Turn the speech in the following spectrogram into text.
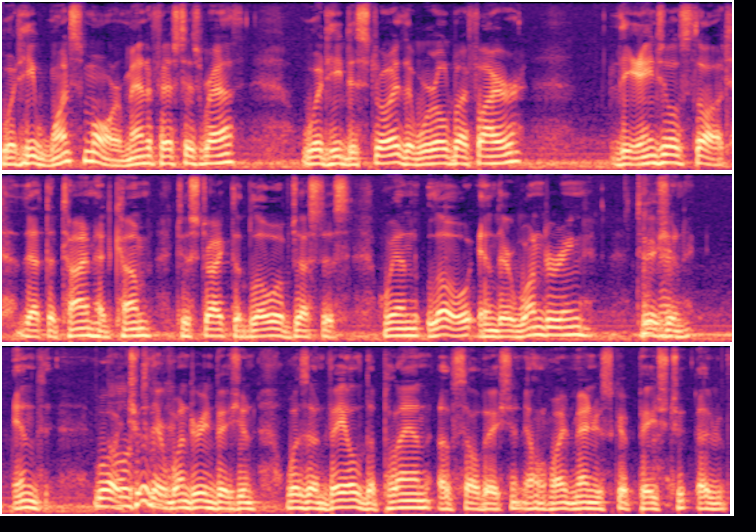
Would he once more manifest his wrath? Would he destroy the world by fire? The angels thought that the time had come to strike the blow of justice, when, lo, in their wondering vision, in well, oh, to their wondering vision was unveiled the plan of salvation. Ellen White manuscript, page two, uh,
